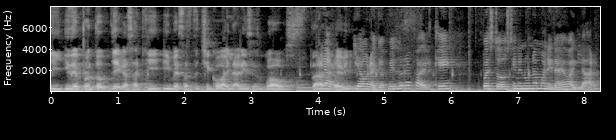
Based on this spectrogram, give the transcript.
Y, y de pronto llegas aquí y ves a este chico bailar y dices, wow, está claro, heavy. Y ahora yo pienso, Rafael, que pues todos tienen una manera de bailar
